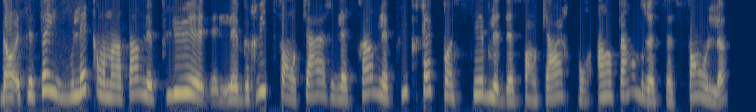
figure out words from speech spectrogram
Donc, c'est ça, il voulait qu'on entende le plus, euh, le bruit de son cœur. Il voulait se rendre le plus près possible de son cœur pour entendre ce son-là.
